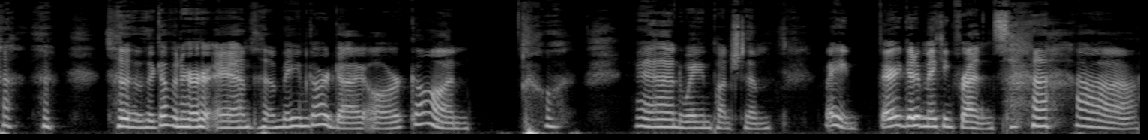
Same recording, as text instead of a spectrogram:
the governor and the main guard guy are gone. and Wayne punched him. Wayne, very good at making friends. Ha ha.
